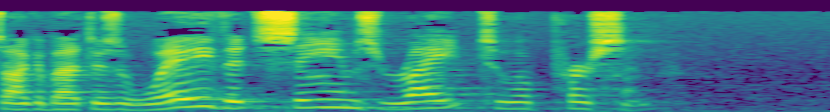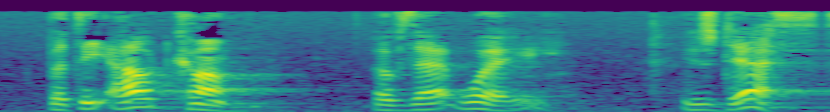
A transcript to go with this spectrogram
talk about there's a way that seems right to a person, but the outcome of that way is death.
